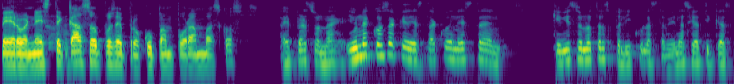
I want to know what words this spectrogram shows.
pero en este Ah. caso pues se preocupan por ambas cosas. Hay personajes. Y una cosa que destaco en esta, en- que he visto en otras películas también asiáticas,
